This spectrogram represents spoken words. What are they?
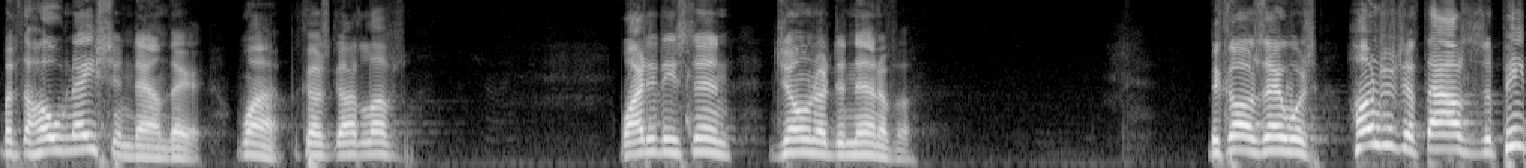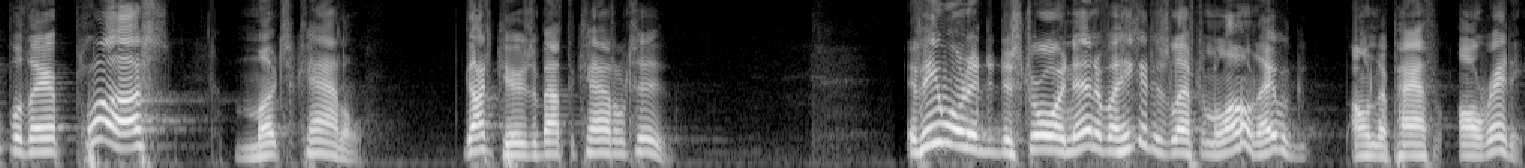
but the whole nation down there. Why? Because God loves them. Why did he send Jonah to Nineveh? Because there was hundreds of thousands of people there, plus much cattle. God cares about the cattle too. If he wanted to destroy Nineveh, he could have just left them alone. They were on their path already.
